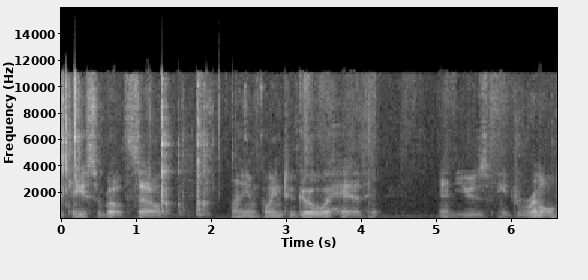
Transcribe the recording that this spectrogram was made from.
the case or both. So I am going to go ahead and use a Dremel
